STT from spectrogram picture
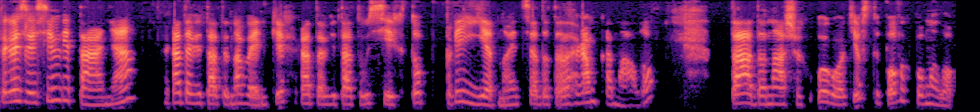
Друзі, всім вітання! Рада вітати новеньких, рада вітати усіх, хто приєднується до телеграм-каналу та до наших уроків з типових помилок.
